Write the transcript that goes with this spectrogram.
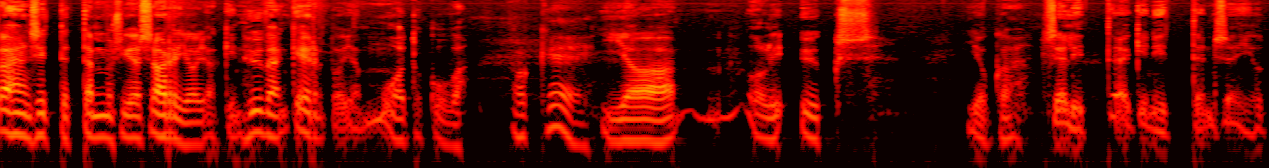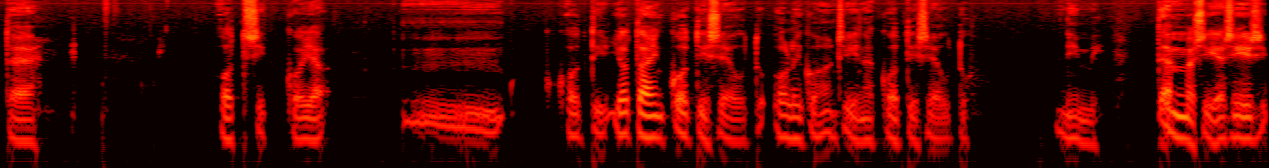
vähän sitten tämmöisiä sarjojakin, hyvän kertojan muotokuva. Okei. Okay. Ja oli yksi, joka selittääkin itsensä jo tämä otsikko ja mm, koti, jotain kotiseutu, olikohan siinä kotiseutu nimi. Tämmöisiä siis,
